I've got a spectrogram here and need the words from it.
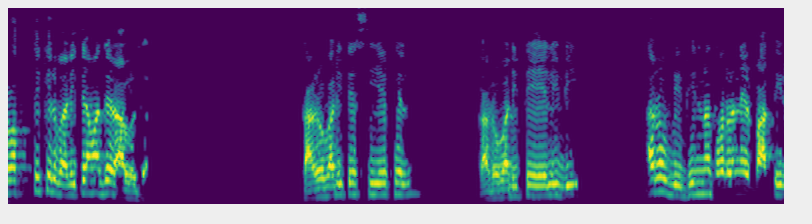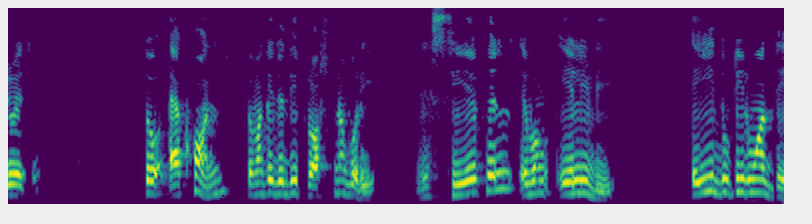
প্রত্যেকের বাড়িতে আমাদের আলো জ্বলে। কারও বাড়িতে সিএফএল কারও বাড়িতে এলইডি আরও বিভিন্ন ধরনের বাতি রয়েছে। তো এখন তোমাকে যদি প্রশ্ন করি যে সিএফএল এবং এলইডি এই দুটির মধ্যে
